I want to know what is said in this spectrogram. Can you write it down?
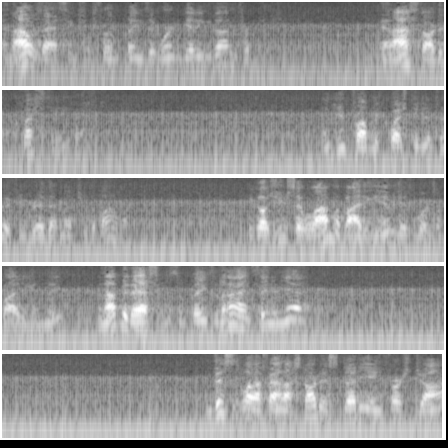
And I was asking for some things that weren't getting done for me. And I started questioning that. And you probably questioned it too if you read that much of the Bible. Because you said, well, I'm abiding in him. His word's abiding in me. And I've been asking some things that I ain't seen him yet. And this is what I found. I started studying First John.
